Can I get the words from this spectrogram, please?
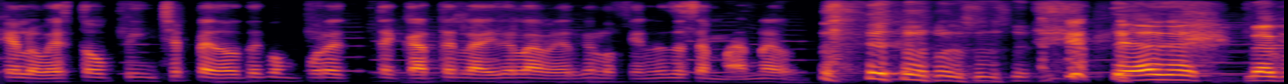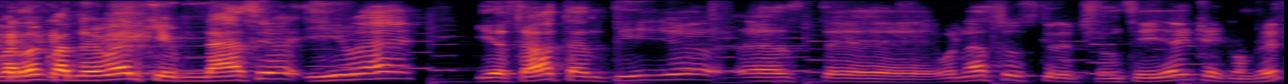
que lo ves todo pinche pedote con pura tecate el aire de la verga en los fines de semana, güey. Me acuerdo cuando iba al gimnasio, iba y estaba tantillo, este, una suscripcioncilla que compré,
